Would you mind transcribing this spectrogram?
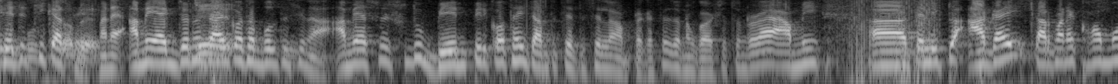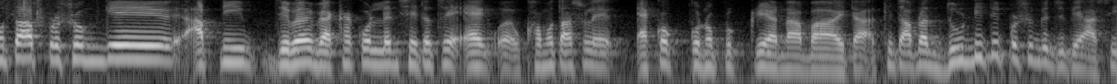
সেটা ঠিক আছে মানে আমি একজনের দায়ের কথা বলতেছি না। আমি আসলে শুধু বিএনপির কথাই জানতে চাইতেছিলাম আপনার কাছে জনক গয়েশচন্দ্র রায়। আমি তাহলে একটু আগাই তার মানে ক্ষমতা প্রসঙ্গে আপনি যেভাবে ব্যাখ্যা করলেন সেটা হচ্ছে ক্ষমতা আসলে একক কোনো প্রক্রিয়া না বা এটা কিন্তু আমরা দুর্নীতির প্রসঙ্গে যদি আসি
